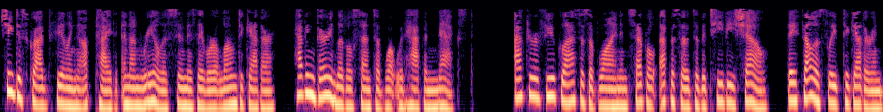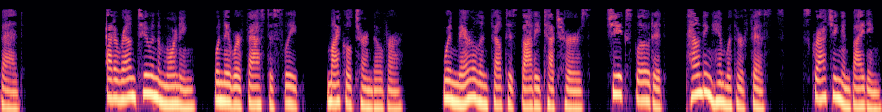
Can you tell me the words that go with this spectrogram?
She described feeling uptight and unreal as soon as they were alone together, having very little sense of what would happen next. After a few glasses of wine and several episodes of a TV show, they fell asleep together in bed. At around 2 in the morning, when they were fast asleep, Michael turned over. When Marilyn felt his body touch hers, she exploded, pounding him with her fists, scratching and biting,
